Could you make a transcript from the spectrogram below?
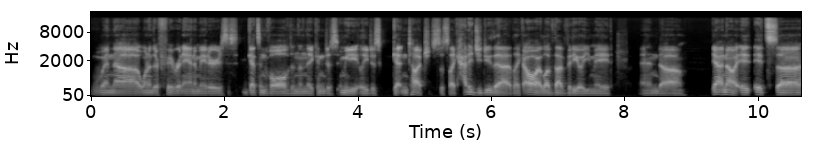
when uh, one of their favorite animators gets involved, and then they can just immediately just get in touch. It's just like, how did you do that? Like, oh, I love that video you made, and uh, yeah, no, it, it's uh,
